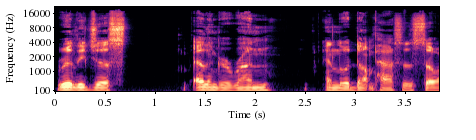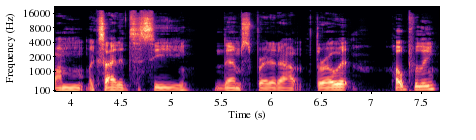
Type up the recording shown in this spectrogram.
really just Ehlinger run and little dump passes. So I'm excited to see them spread it out, throw it, hopefully.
